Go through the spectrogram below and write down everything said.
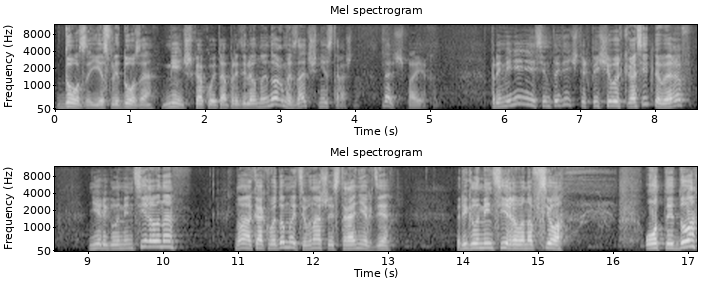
дозы. Если доза меньше какой-то определенной нормы, значит не страшно. Дальше поехали. Применение синтетических пищевых красителей в РФ не регламентировано. Ну а как вы думаете, в нашей стране, где регламентировано все от и до,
